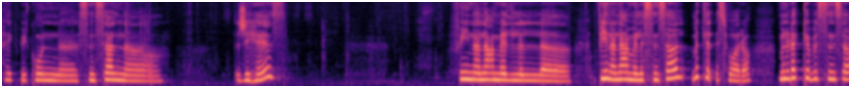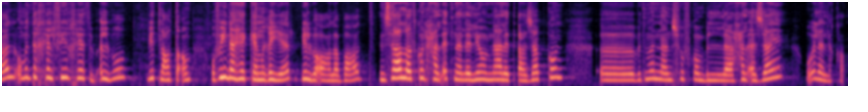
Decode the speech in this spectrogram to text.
هيك بيكون سنسالنا جاهز فينا نعمل فينا نعمل السنسال مثل الأسوارة. بنركب السنسال وبندخل فيه الخيط بقلبه بيطلعوا طقم. وفينا هيك نغير بيلبقوا على بعض. إن شاء الله تكون حلقتنا لليوم نالت إعجابكم. أه بتمنى نشوفكم بالحلقة الجاية وإلى اللقاء.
